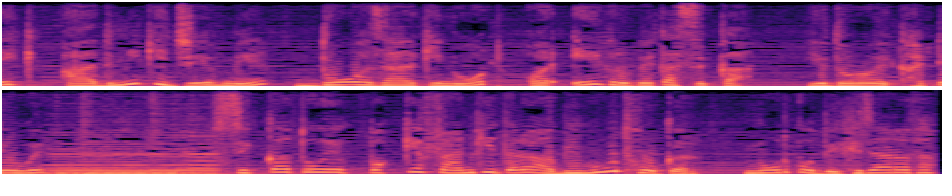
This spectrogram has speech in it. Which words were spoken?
एक आदमी की जेब में दो हज़ार की नोट और एक रुपए का सिक्का। ये दोनों इकट्ठे हुए। सिक्का तो एक पक्के फ़ैन की तरह अभिभूत होकर नोट को देखे जा रहा था।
